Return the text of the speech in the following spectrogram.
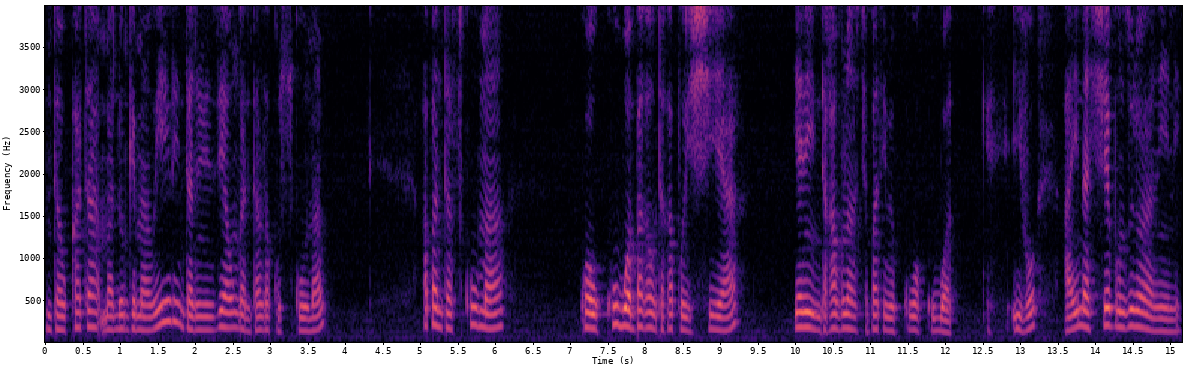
nitaukata madonge mawili, nitanyunyizia unga, nitaanza kusukuma. Hapa nitasukuma kwa ukubwa mpaka utakapoishia. Yaani nitakavyoona chapati imekuwa kubwa hivyo, haina shepu nzuri wala nini.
